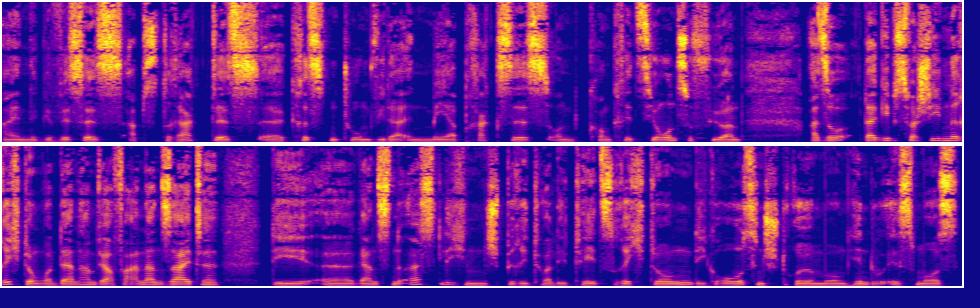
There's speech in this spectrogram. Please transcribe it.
ein gewisses abstraktes äh, Christentum wieder in mehr Praxis und Konkretion zu führen. Also da gibt's verschiedene Richtung. Und dann haben wir auf der anderen Seite die äh, ganzen östlichen Spiritualitätsrichtungen, die großen Strömungen, Hinduismus,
